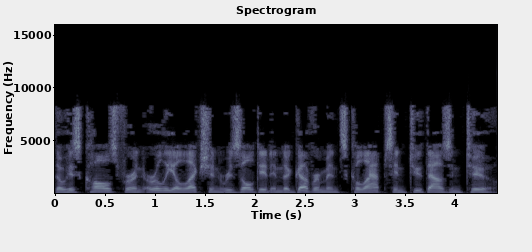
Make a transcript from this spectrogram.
though his calls for an early election resulted in the government's collapse in 2002.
